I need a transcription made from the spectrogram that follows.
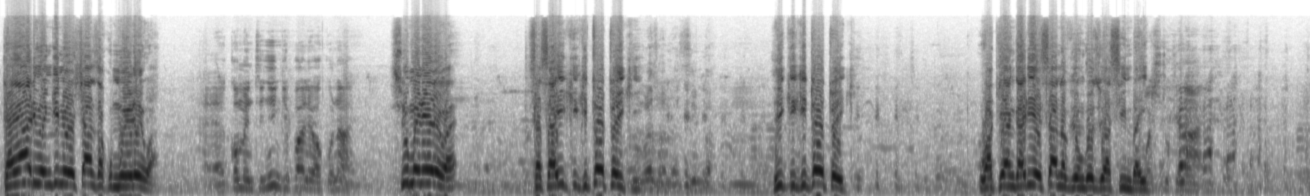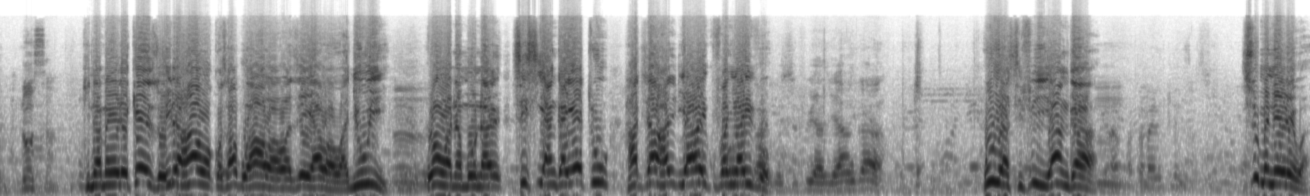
tayari wengine washaanza kumwelewa, Eh, comment nyingi pale wako naye. si umenielewa? eh? Sasa hiki kitoto hiki hiki kitoto hiki wakiangalie sana viongozi wa Simba, hiki kina maelekezo, ila hawa kwa sababu hawa wazee hawa wajui mm. wao wanamwona sisi Yanga yetu hata halijawahi kufanywa hivyo. Huyu asifii Yanga, mm. si umenielewa?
